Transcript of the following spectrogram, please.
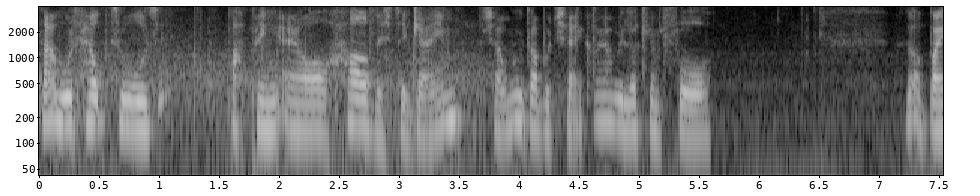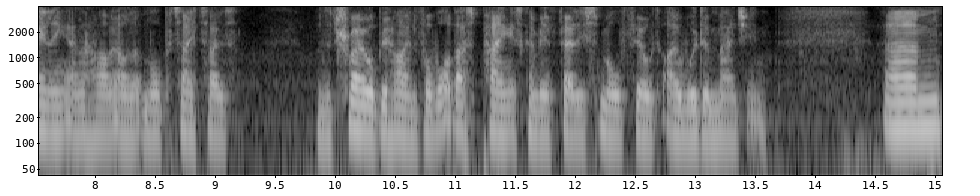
That would help towards upping our harvester game, which I will double check. Where are we looking for? We've got a baling and a half. Oh, look, more potatoes. With the trail behind. For what that's paying, it's going to be a fairly small field, I would imagine. Um,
